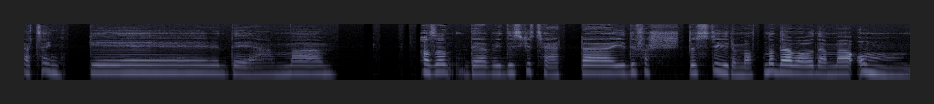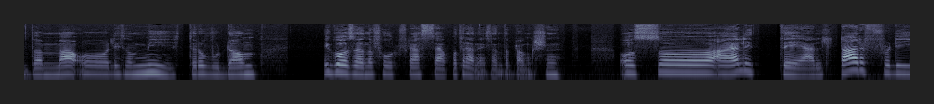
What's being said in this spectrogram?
Jeg tenker det med Altså, det vi diskuterte i de første styremøtene, det var jo det med omdømme og liksom myter og hvordan i gåsehudene folk flest ser på treningssenterbransjen. Og så er jeg litt delt der, fordi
